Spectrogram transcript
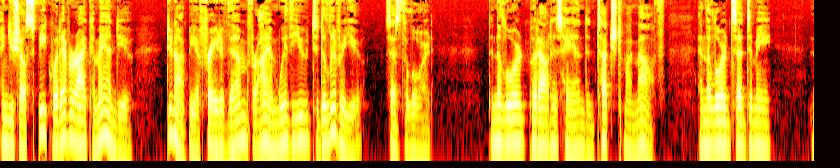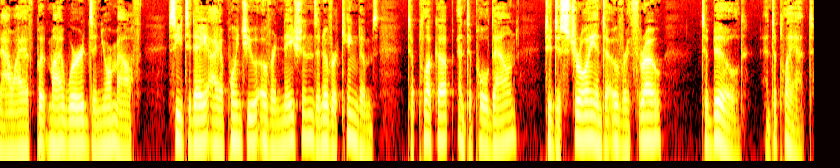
and you shall speak whatever I command you. Do not be afraid of them, for I am with you to deliver you says the Lord. Then the Lord put out his hand and touched my mouth. And the Lord said to me, Now I have put my words in your mouth. See, today I appoint you over nations and over kingdoms, to pluck up and to pull down, to destroy and to overthrow, to build and to plant.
